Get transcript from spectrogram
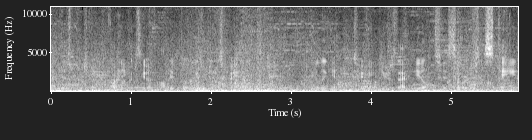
That is what's going to be fun. You can see with all the abilities being spammed, really getting to use that heal to sort of sustain.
